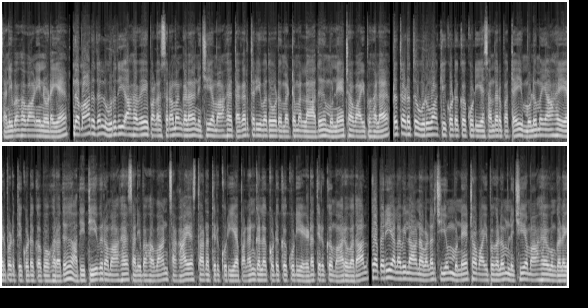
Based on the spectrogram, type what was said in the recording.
சனி பகவானினுடைய இந்த மாறுதல் உறுதியாகவே பல சிரமங்களை நிச்சயமாக தகர்த்தறிவதோடு மட்டுமல்லாது முன்னேற்ற வாய்ப்புகளை அடுத்தடுத்து உருவாக்கி கொடுக்கக்கூடிய சந்தர்ப்பத்தை முழுமையாக ஏற்படுத்தி கொடுக்க போகிறது. அதி தீவிரமாக சனி பகவான் சகாயஸ்தானத்திற்குரிய பலன்களை கொடுக்கக்கூடிய இடத்திற்கு மாறுவதால் மிகப்பெரிய அளவிலான வளர்ச்சியும் முன்னேற்ற வாய்ப்புகளும் நிச்சயமாக உங்களை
